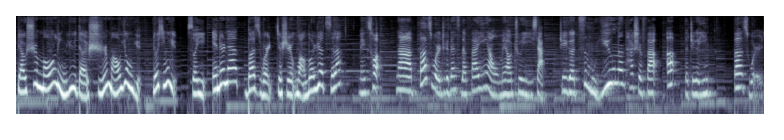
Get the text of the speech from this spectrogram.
表示某领域的时髦用语、流行语，所以 Internet buzzword 就是网络热词啦。没错，那 buzzword 这个单词的发音啊，我们要注意一下，这个字母 u 呢，它是发 a 的这个音。 buzzword.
